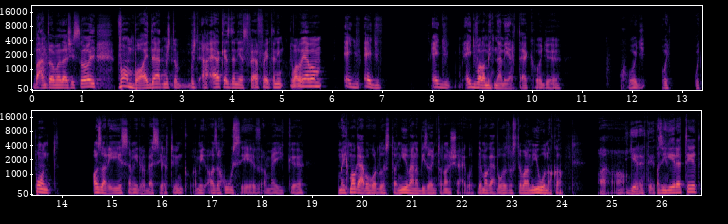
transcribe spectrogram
bántalmazás is. Szóval, hogy van baj, de hát most, most elkezdeni ezt felfejteni, valójában egy, egy, egy, egy valamit nem értek, hogy, hogy, hogy, hogy pont az a rész, amiről beszéltünk, ami az a húsz év, amelyik, amelyik magába hordozta nyilván a bizonytalanságot, de magába hordozta valami jónak a, a, a ígéretét. az ígéretét,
